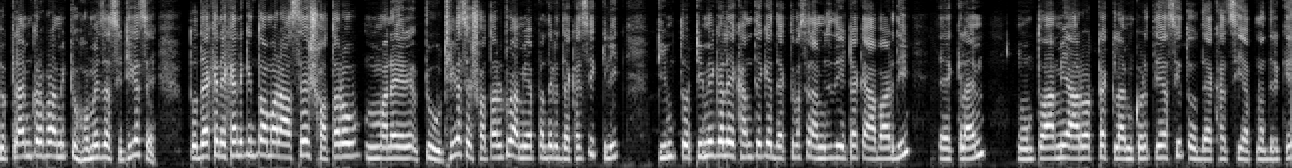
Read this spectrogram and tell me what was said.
তো ক্লাইম করার পর আমি একটু হোমে যাচ্ছি, ঠিক আছে? তো দেখেন, এখানে কিন্তু আমার আছে সতেরো মানে টু ঠিক আছে? সতেরো টু আমি আপনাদের দেখাচ্ছি ক্লিক টিম তো টিমে গেলে এখান থেকে দেখতে পাচ্ছেন, আমি যদি এটাকে আবার দিই ক্লাইম তো আমি আরও একটা ক্লাইম করতে আসি, তো দেখাচ্ছি আপনাদেরকে।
